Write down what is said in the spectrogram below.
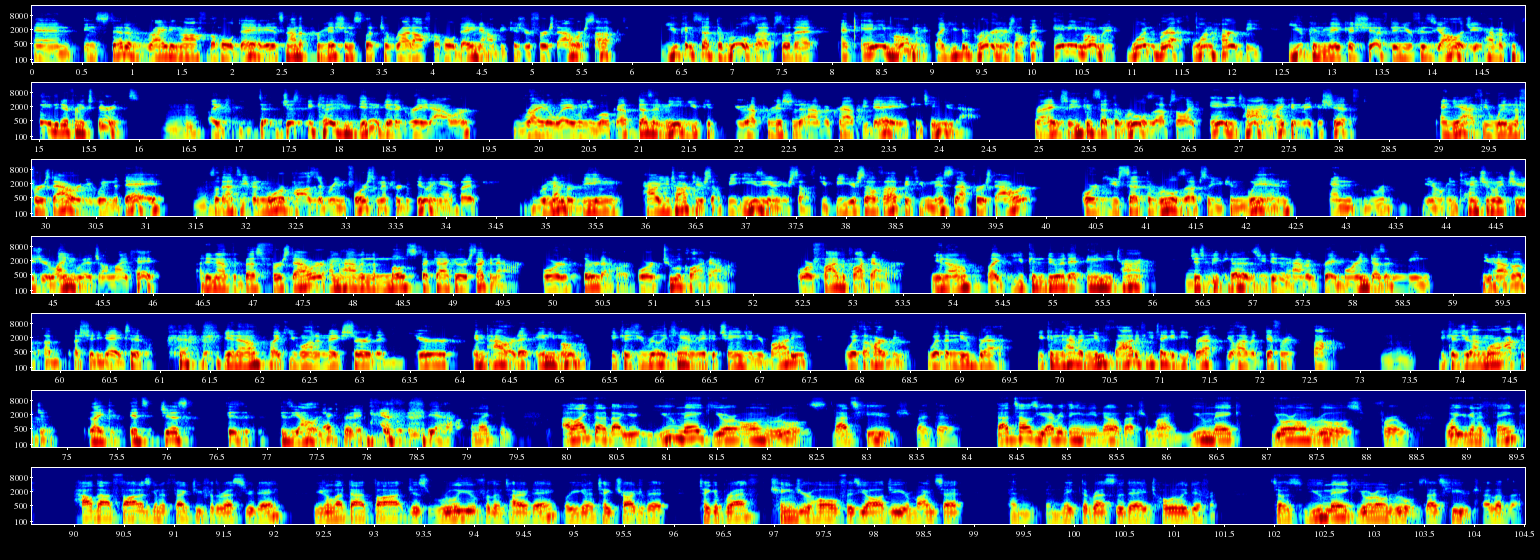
And instead of writing off the whole day, it's not a permission slip to write off the whole day now because your first hour sucked. You can set the rules up so that at any moment, like you can program yourself at any moment, one breath, one heartbeat, you can make a shift in your physiology and have a completely different experience. Mm-hmm. Like d- just because you didn't get a great hour right away when you woke up doesn't mean you could you have permission to have a crappy day and continue that. Right. So you can set the rules up. So like anytime I can make a shift. And yeah, if you win the first hour, you win the day. Mm-hmm. So that's even more positive reinforcement for doing it. But remember being how you talk to yourself. Be easy on yourself. Do you beat yourself up if you miss that first hour? Or do you set the rules up so you can win and you know intentionally choose your language on like hey i didn't have the best first hour i'm having the most spectacular second hour or third hour or two o'clock hour or five o'clock hour you know like you can do it at any time just mm-hmm. because you didn't have a great morning doesn't mean you have a, a, a shitty day too you know like you want to make sure that you're empowered at any moment because you really can make a change in your body with a heartbeat with a new breath you can have a new thought if you take a deep breath you'll have a different thought mm-hmm. because you have more oxygen. Like it's just phys- physiology. Right? yeah. Connected. I like that about you. You make your own rules. That's huge right there. That tells you everything you need to know about your mind. You make your own rules for what you're going to think, how that thought is going to affect you for the rest of your day. You're going to let that thought just rule you for the entire day, or you're going to take charge of it, take a breath, change your whole physiology, your mindset, and and make the rest of the day totally different. So it's, you make your own rules. That's huge. I love that.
